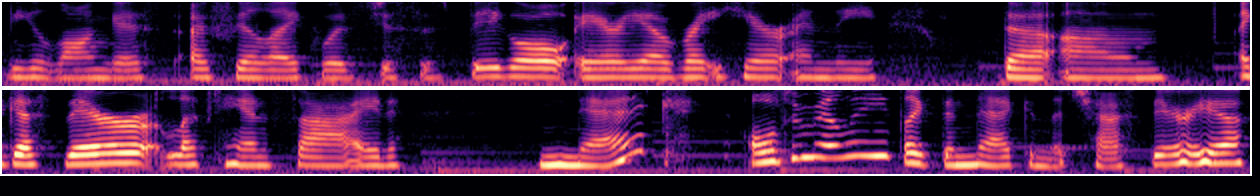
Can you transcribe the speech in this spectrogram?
the longest, I feel like, was just this big old area right here and the, the um, I guess their left-hand side neck ultimately like the neck and the chest area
